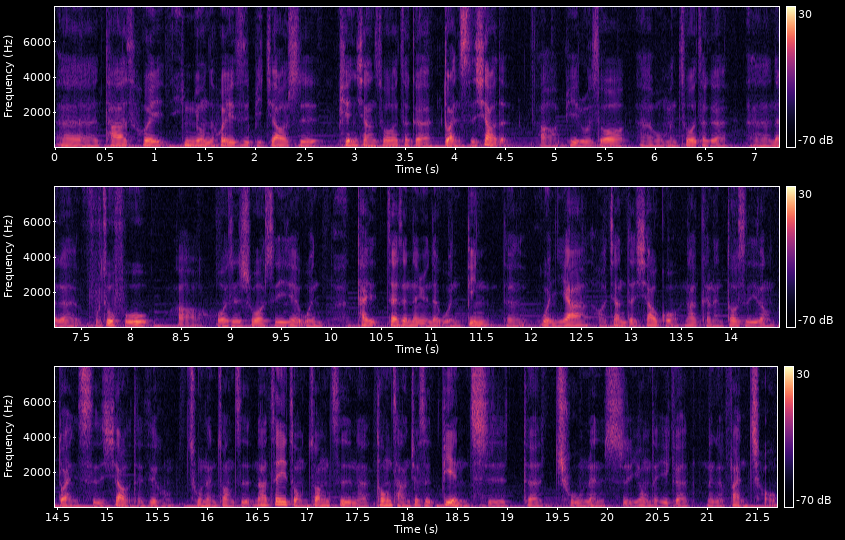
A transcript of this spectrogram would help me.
呃，它会应用的会是比较是偏向说这个短时效的啊，比如说呃，我们做这个呃那个辅助服务啊，或者是说是一些稳太再生能源的稳定的稳压哦这样的效果，那可能都是一种短时效的这种储能装置。那这一种装置呢，通常就是电池的储能使用的一个那个范畴。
